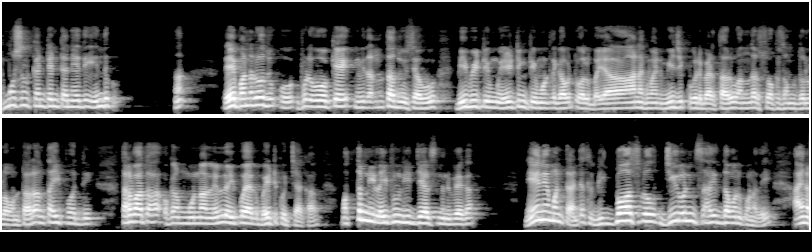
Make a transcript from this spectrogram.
ఎమోషనల్ కంటెంట్ అనేది ఎందుకు? రేపన్న రోజు ఓ- ఇప్పుడు ఓకే నువ్వు ఇదంతా చూసావు బీబీ టీం ఎడిటింగ్ టీం ఉంటుంది కాబట్టి వాళ్ళు భయానకమైన మ్యూజిక్ కూడా పెడతారు అందరు సుఖ సముద్రంలో ఉంటారు అంతా అయిపోద్ది. తర్వాత ఒక మూడు నాలుగు నెలలు అయిపోయాక బయటకు వచ్చాక మొత్తం నీ లైఫ్ను లీడ్ చేయాల్సింది నువ్వేగా? నేనేమంటా అంటే అసలు బిగ్ బాస్లో జీరో నుంచి సాధిద్దాం అనుకున్నది ఆయన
